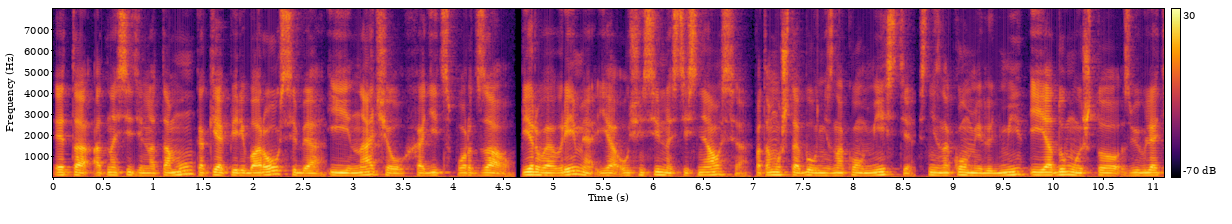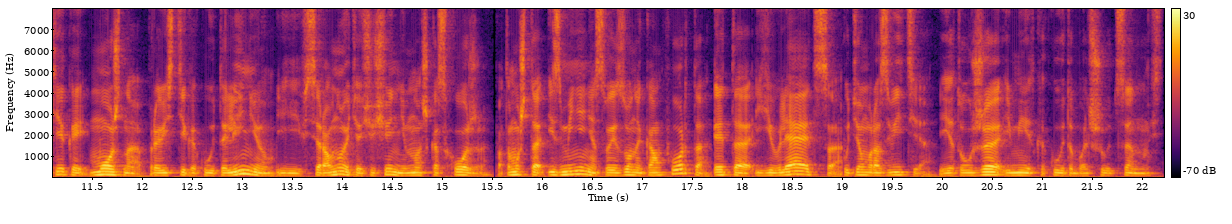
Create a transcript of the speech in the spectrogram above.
Это относительно тому, как я переборол себя и начал ходить в спортзал. Первое время я очень сильно стеснялся, потому что я был в незнакомом месте, с незнакомыми людьми, и я думаю, что с библиотекой можно провести какую-то линию, и все равно эти ощущения немножко схожи. Потому что изменение своей зоны комфорта это является путем развития, и это уже имеет какую-то большую ценность.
